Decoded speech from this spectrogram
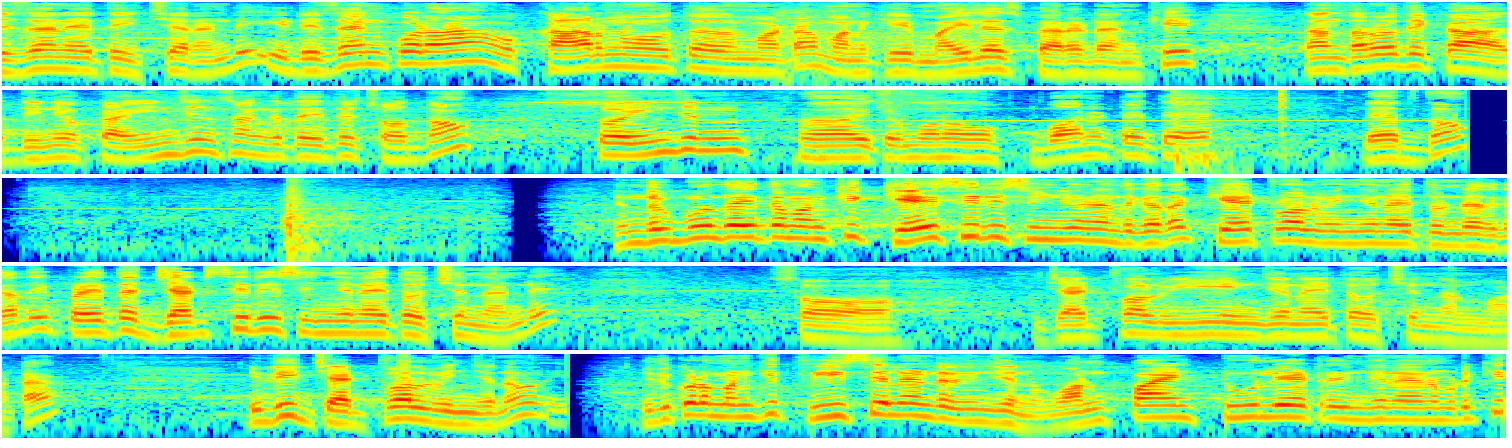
డిజైన్ అయితే ఇచ్చారండి. ఈ డిజైన్ కూడా ఒక కారణం అవుతుంది అనమాట మనకి మైలేజ్ పెరగడానికి. దాని తర్వాత ఇక దీని యొక్క ఇంజిన్ సంగతి అయితే చూద్దాం. సో ఇంజిన్ ఇక్కడ మనం బానెట్ అయితే లేద్దాం ఇందుకు ముందు అయితే మనకి కే సిరీస్ ఇంజిన్ ఉంది కదా. కే ట్వెల్వ్ ఇంజిన్ అయితే ఉండేది కదా. ఇప్పుడైతే జెడ్ సిరీస్ ఇంజిన్ అయితే వచ్చిందండి. సో జెడ్ ట్వెల్వ్ ఈ ఇంజిన్ అయితే వచ్చిందనమాట ఇది జెడ్ ట్వెల్వ్ ఇంజిన్ ఇది కూడా మనకి three cylinder engine one point two litre engine అయినప్పటికీ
